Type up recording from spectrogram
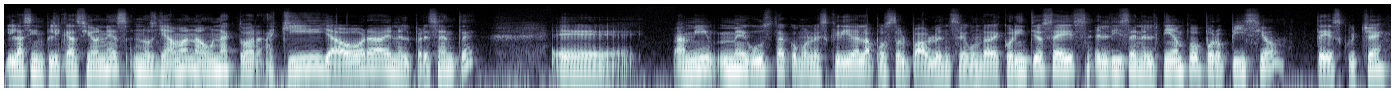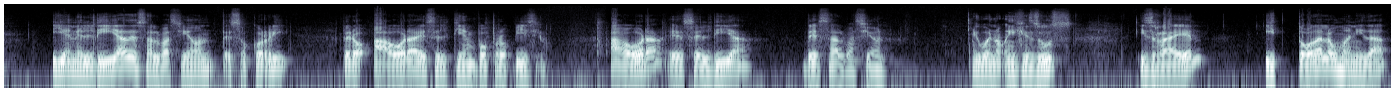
y las implicaciones nos llaman a un actuar aquí y ahora en el presente, eh, a mí me gusta como lo escribe el apóstol Pablo en 2 de Corintios 6, él dice, en el tiempo propicio te escuché y en el día de salvación te socorrí, pero ahora es el tiempo propicio. Ahora es el día de salvación. Y bueno, en Jesús, Israel y toda la humanidad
